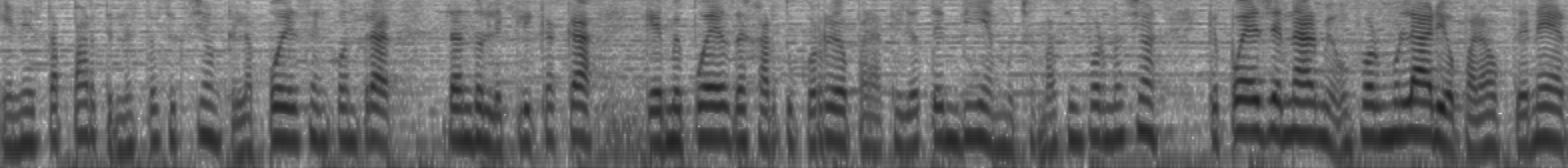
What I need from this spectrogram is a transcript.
en esta parte, en esta sección, que la puedes encontrar dándole clic acá, que me puedes dejar tu correo para que yo te envíe mucha más información, que puedes llenarme un formulario para obtener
